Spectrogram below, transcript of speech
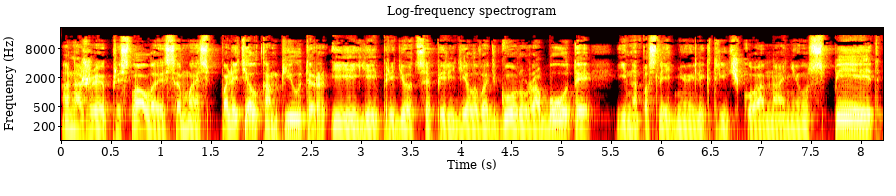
она же прислала СМС. Полетел компьютер, и ей придется переделывать гору работы, и на последнюю электричку она не успеет.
